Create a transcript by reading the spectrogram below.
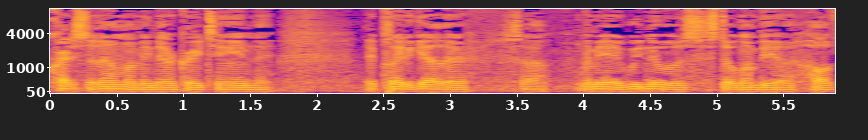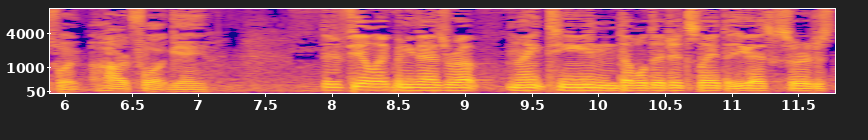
credits to them. I mean, they're a great team. They they play together. So I mean, we knew it was still going to be a hard fought, hard fought game. Did it feel like when you guys were up 19 double digits late that you guys sort of just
